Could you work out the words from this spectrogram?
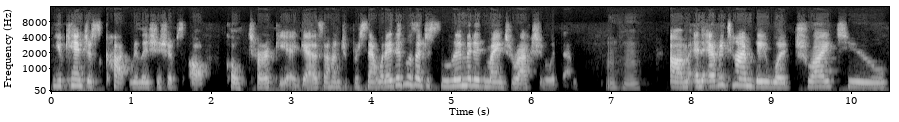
you can't just cut relationships off cold turkey. I guess 100%. What I did was I just limited my interaction with them. Mhm. Um, and every time they would try to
